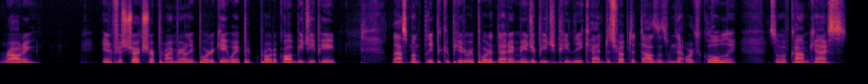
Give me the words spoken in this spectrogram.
routing infrastructure, primarily Border Gateway Protocol (BGP). Last month, Bleeping Computer reported that a major BGP leak had disrupted thousands of networks globally. Some of Comcast's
